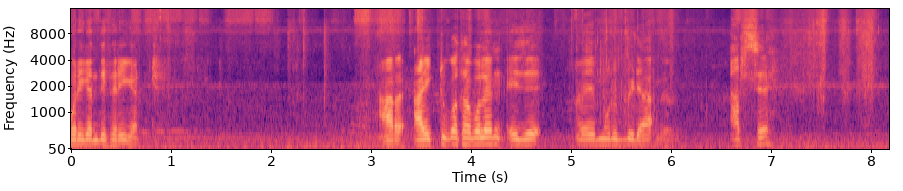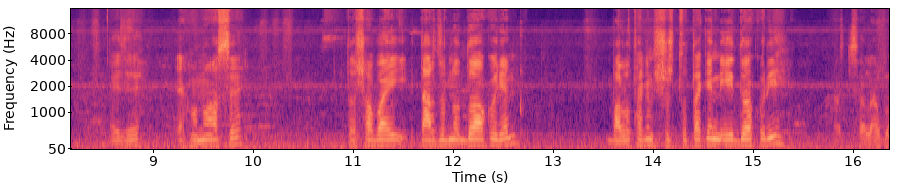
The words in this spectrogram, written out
করিগান্দি ফেরিঘাট। আর আরেকটু কথা বলেন, এই যে এই মুরব্বিটা আসছে, এই যে এখনও আছে। তো সবাই তার জন্য দোয়া করেন। ভালো থাকেন, সুস্থ থাকেন, এই দোয়া করি। আসসালামু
